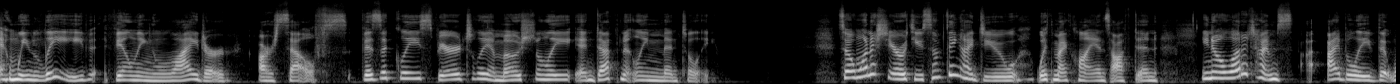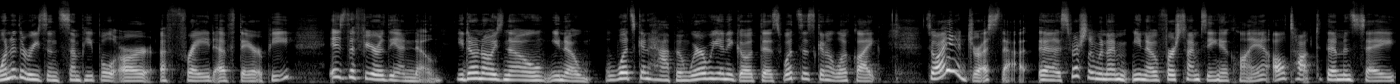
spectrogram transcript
and we leave feeling lighter ourselves, physically, spiritually, emotionally, and definitely mentally. So, I want to share with you something I do with my clients often. You know, a lot of times I believe that one of the reasons some people are afraid of therapy is the fear of the unknown. You don't always know, you know, what's going to happen, where are we going to go with this, what's this going to look like. So I address that, uh, especially when I'm, you know, first time seeing a client. I'll talk to them and say,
